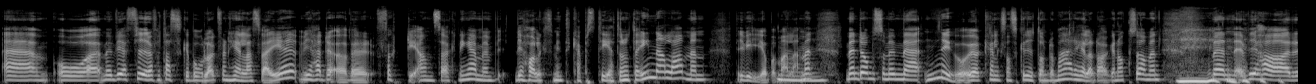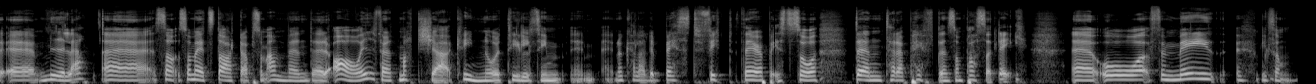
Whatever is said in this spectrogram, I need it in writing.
Eh, och, men vi har fyra fantastiska bolag från hela Sverige. Vi hade över 40 ansökningar men vi, vi har liksom inte kapaciteten att ta in alla men vi vill jobba med alla. Men, men de som är med nu, och jag kan liksom skryta om de här hela dagen också, men, men vi har eh, Mila eh, som, som är ett startup som använder AI för att matcha kvinnor till sin, eh, de kallar det best fit therapist, så den terapeuten som passar dig. Eh, och för mig eh, liksom,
